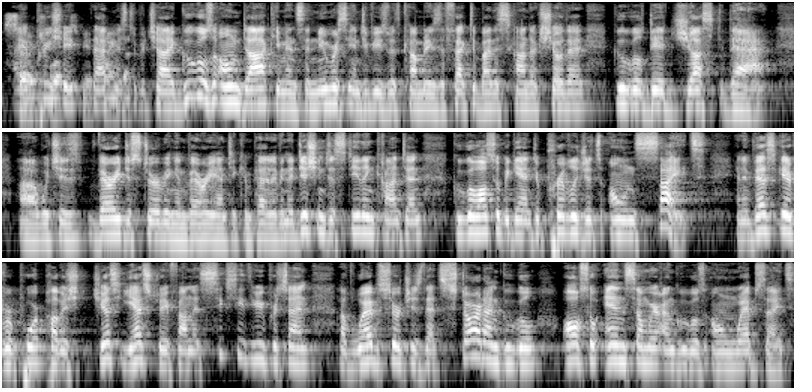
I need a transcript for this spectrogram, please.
search works. appreciate that, Mr. Pichai. Google's own documents and numerous interviews with companies affected by this conduct show that Google did just that, uh, which is very disturbing and very anti-competitive. In addition to stealing content, Google also began to privilege its own sites. An investigative report published just yesterday found that 63% of web searches that start on Google also end somewhere on Google's own websites.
